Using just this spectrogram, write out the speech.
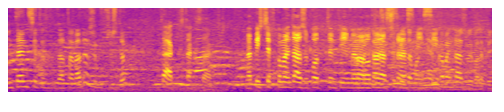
intencje, to da to radę, żeby przeczytał? Tak, tak, tak. Napiszcie w komentarzu pod tym filmem albo teraz w transmisji. nie, komentarzy chyba lepiej.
